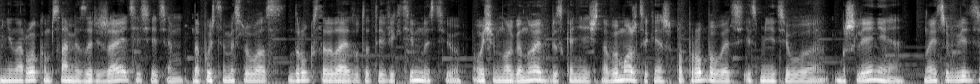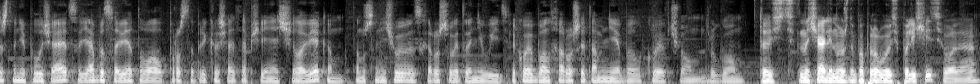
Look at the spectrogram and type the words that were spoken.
ненароком сами заряжаетесь этим. Допустим, если у вас друг страдает вот этой виктимностью, очень много ноет бесконечно, вы можете, конечно, попробовать изменить его мышление, но если вы видите, что не получается, я бы советовал просто прекращать общение с человеком, потому что ничего из хорошего этого не выйдет. Какой бы он хороший там не был, кое в чем другом. То есть вначале нужно попробовать полечить его, да?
